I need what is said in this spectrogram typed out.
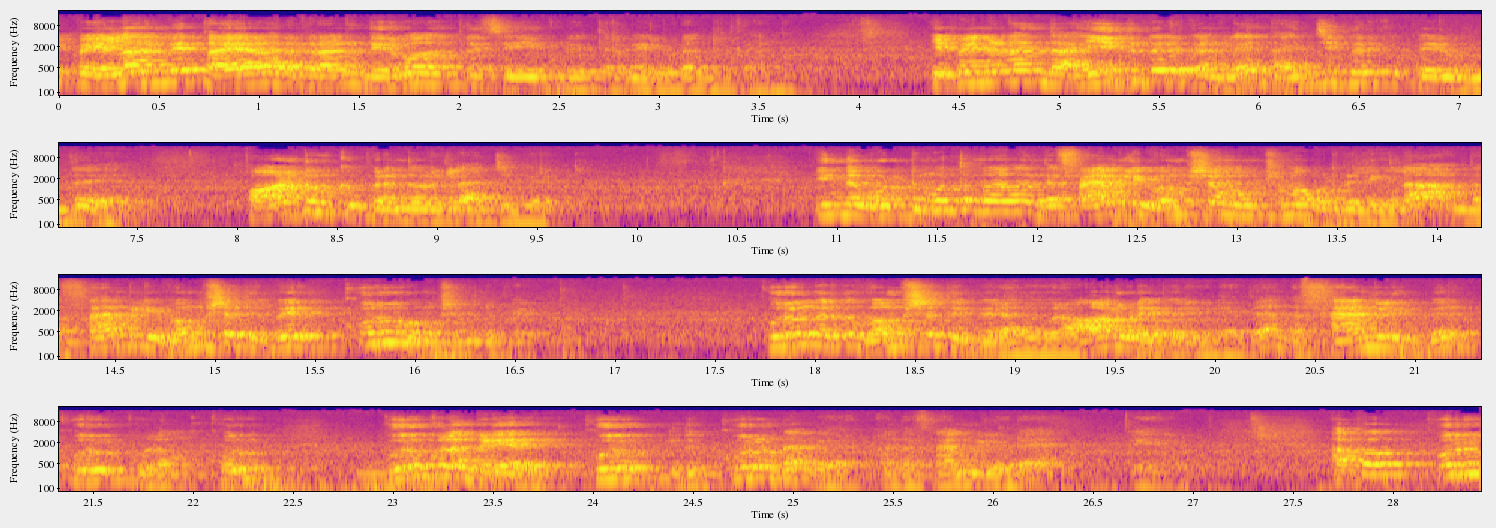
இப்போ எல்லாருமே தயாராக இருக்கிறாங்க. நிர்வாகத்தை செய்யக்கூடிய திறமைகளுடன் இருக்கிறாங்க இப்போ என்னன்னா இந்த ஐந்து பேர் இருக்காங்களே இந்த அஞ்சு பேருக்கு பேர் வந்து பாண்டுவுக்கு பிறந்தவர்கள் அஞ்சு பேர். இந்த ஒட்டுமொத்தமாக இந்த ஃபேமிலி வம்சம் வம்சமா வருது இல்லைங்களா? அந்த ஃபேமிலி வம்சத்துக்கு பேர் குரு வம்சம்னு பேர். குருங்கிறது வம்சத்துக்கு பேர். அது ஒரு ஆளுடைய பேர் கிடையாது. அந்த ஃபேமிலிக்கு பேர் குருகுலம். குரு குருகுலம் கிடையாது. குரு இது குருன்னா வேறு. அந்த ஃபேமிலியோட பேர். அப்போ குரு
